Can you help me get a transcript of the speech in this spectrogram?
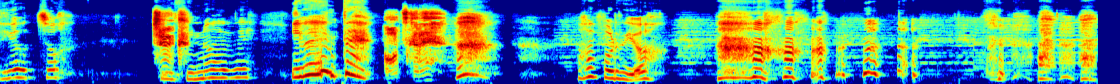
18, 19 19 y 20. お疲れ Oh, por Dios. Ah, ah,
